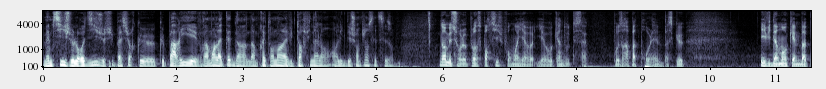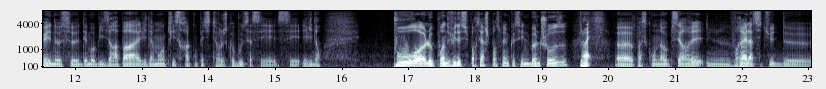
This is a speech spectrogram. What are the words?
Même si, je le redis, je suis pas sûr que, Paris ait vraiment la tête d'un prétendant à la victoire finale en, Ligue des Champions cette saison. Non, mais sur le plan sportif, pour moi, il n'y a, aucun doute. Ça posera pas de problème parce que. Évidemment qu'Mbappé ne se démobilisera pas, évidemment qu'il sera compétiteur jusqu'au bout, ça c'est évident. Pour euh, le point de vue des supporters, je pense même que c'est une bonne chose. Euh, parce qu'on a observé une vraie lassitude de,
